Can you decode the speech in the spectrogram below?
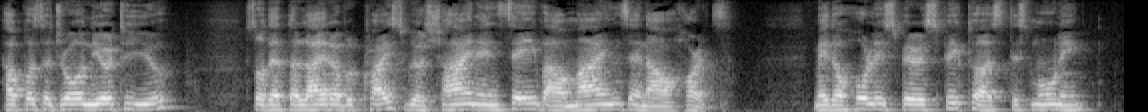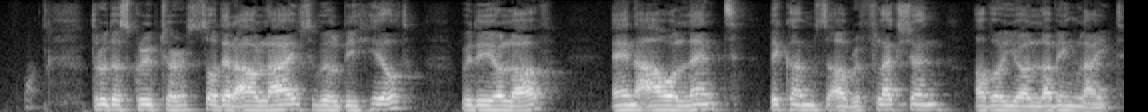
Help us to draw near to you so that the light of Christ will shine and save our minds and our hearts. May the Holy Spirit speak to us this morning through the scriptures so that our lives will be healed with your love and our Lent becomes a reflection of your loving light.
